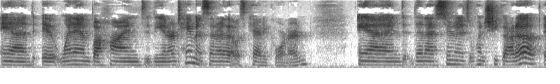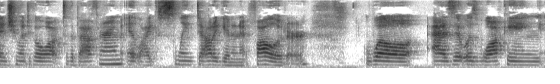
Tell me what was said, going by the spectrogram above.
and it went in behind the entertainment center that was catty cornered and then as soon as when she got up and she went to go walk to the bathroom it like slinked out again and it followed her well as it was walking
